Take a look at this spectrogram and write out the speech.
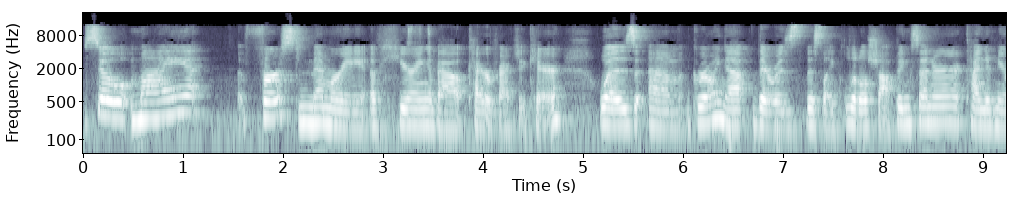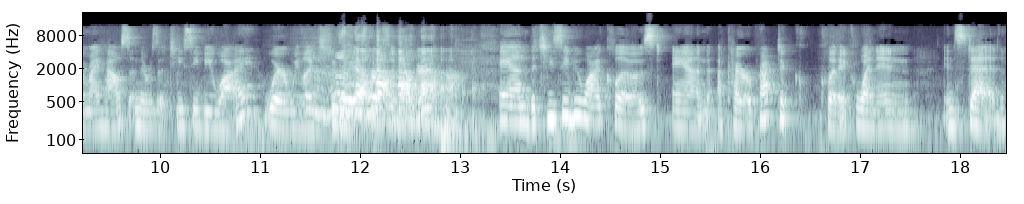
so my first memory of hearing about chiropractic care was um, growing up. There was this like little shopping center kind of near my house, and there was a TCBY where we liked to go get frozen yogurt. And the TCBY closed, and a chiropractic clinic went in instead.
